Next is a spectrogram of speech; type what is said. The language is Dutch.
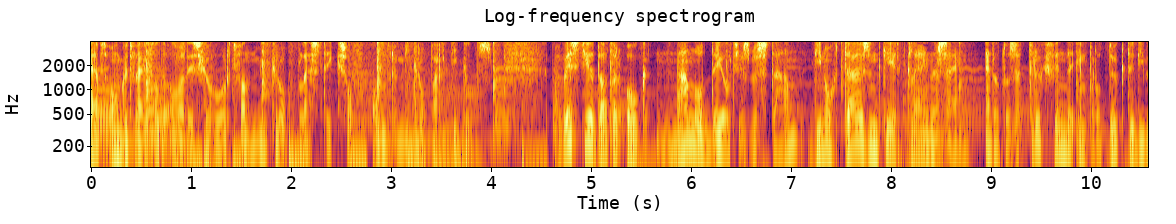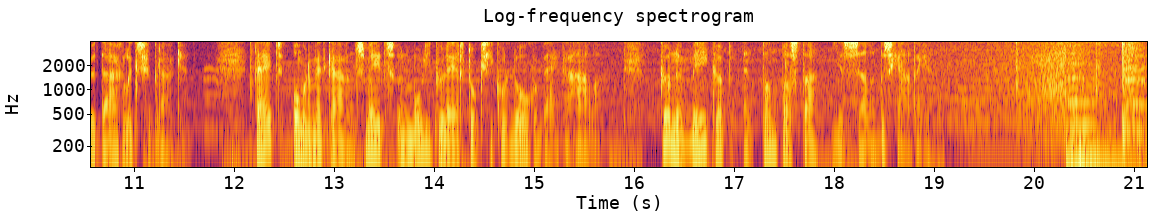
hebt ongetwijfeld al wel eens gehoord van microplastics of andere micropartikels. Maar wist je dat er ook nanodeeltjes bestaan die nog duizend keer kleiner zijn en dat we ze terugvinden in producten die we dagelijks gebruiken? Tijd om er met Karen Smeets een moleculair toxicologe bij te halen. Kunnen make-up en tandpasta je cellen beschadigen?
